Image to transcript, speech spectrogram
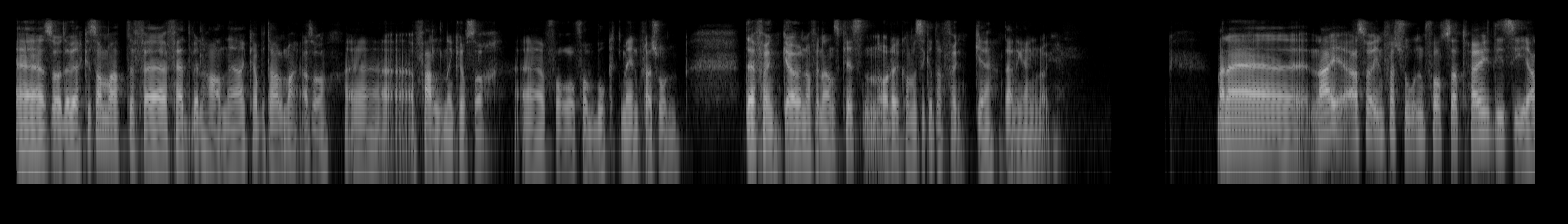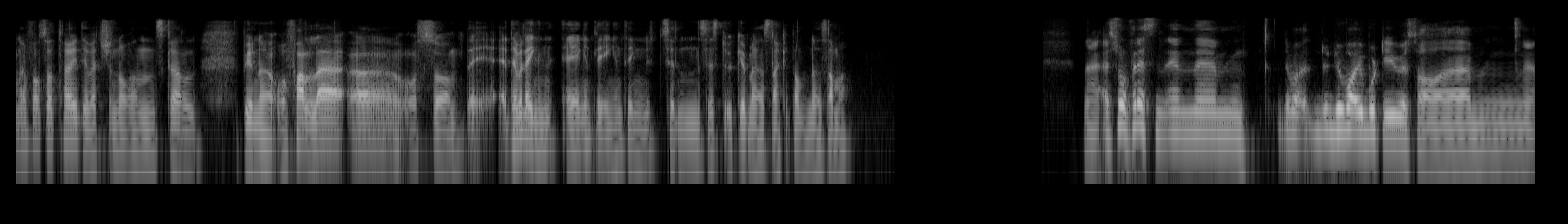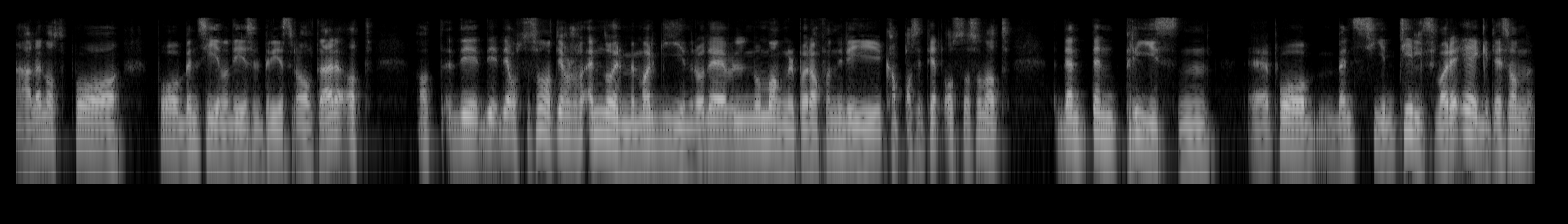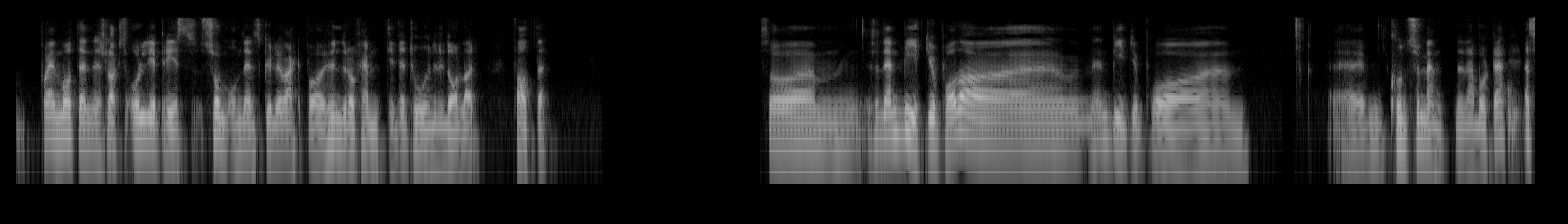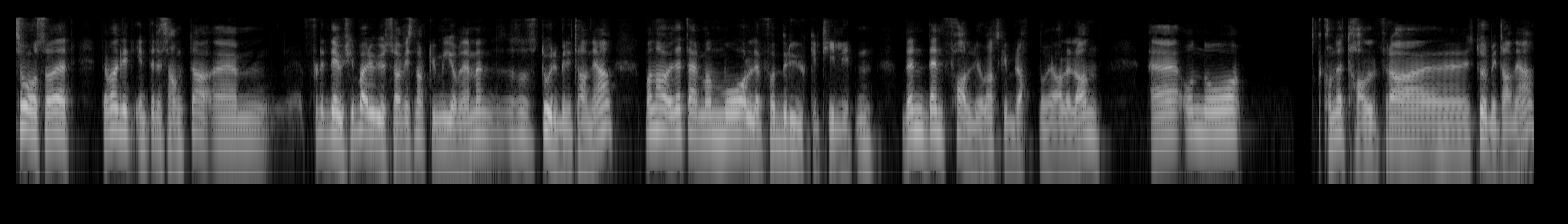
Eh, Så det virker som at Fed vil ha ned kapitalmarkedet, altså eh, fallende kurser, eh, for å få bukt med inflasjonen. Det funka under finanskrisen, og det kommer sikkert til å funke denne gangen òg. Men eh, nei, altså inflasjonen fortsatt høy. De sier den er fortsatt høy. De vet ikke når den skal begynne å falle. eh, og så, det, er vel egentlig ingenting nytt siden sist uke vi snakket om det samme. Nei, jeg så forresten en var, du, du var jo borte i USA, Erlend, også på, på bensin- og dieselpriser og alt det der. At, at de, de, det er også sånn at de har så enorme marginer, og det er vel noe mangel på raffinerikapasitet også. sånn at den, den prisen eh, på bensin tilsvarer egentlig sånn på en måte en slags oljepris som om den skulle vært på 150-200 dollar fatet. Så, um, så den biter jo på, da. Den biter jo på eh, konsumentene der borte. Jeg så også at det var litt interessant, da. For det er jo ikke bare USA, vi snakker mye om det, men Storbritannia man har jo dette her man måler måle forbrukertilliten. Den, den faller jo ganske bratt nå i alle land. Eh, Og nå kom det tall fra eh, Storbritannia.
